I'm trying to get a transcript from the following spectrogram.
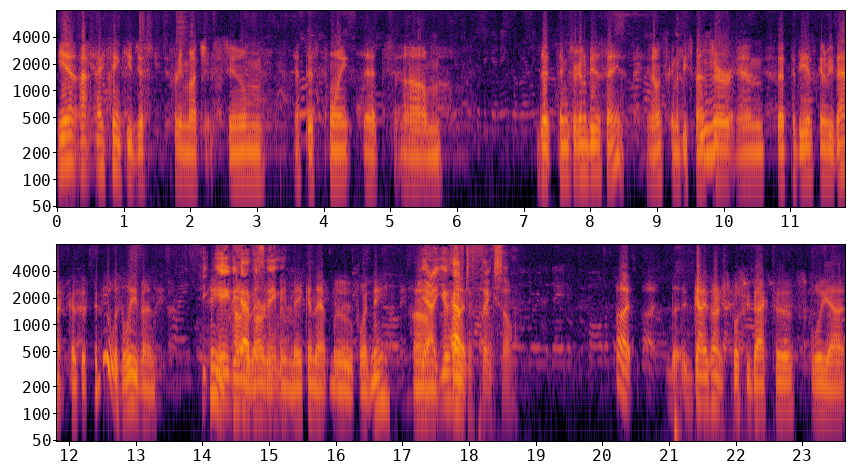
Yeah, I, I think you just pretty much assume at this point that um, that things are going to be the same. You know, it's going to be Spencer, and that Padilla is going to be back. Because if Padilla was leaving, He, I think he'd he'd have his already name be in. making that move, wouldn't he? Um, yeah, you have but- to think so. But the guys aren't supposed to be back to school yet.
